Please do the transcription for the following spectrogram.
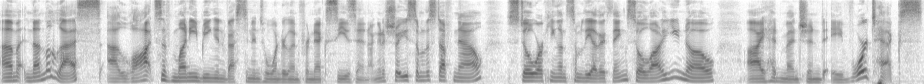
um, nonetheless, uh, lots of money being invested into Wonderland for next season. I'm going to show you some of the stuff now, still working on some of the other things. So a lot of you know I had mentioned a Vortex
